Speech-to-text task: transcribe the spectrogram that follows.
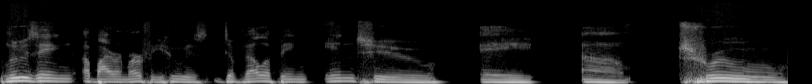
losing a Byron Murphy who is developing into a um, true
